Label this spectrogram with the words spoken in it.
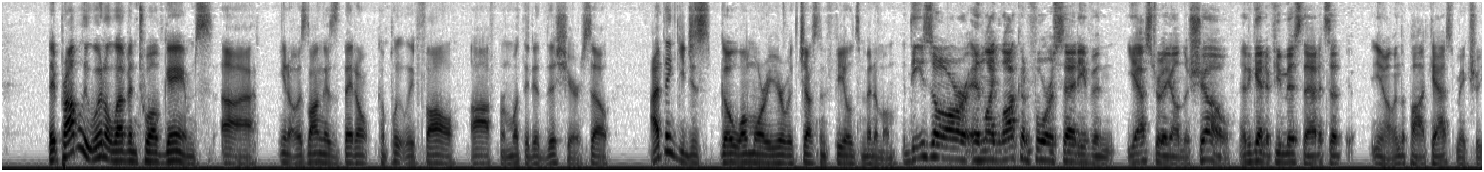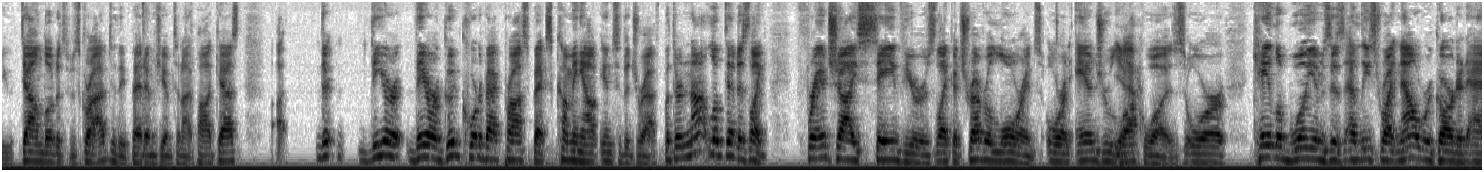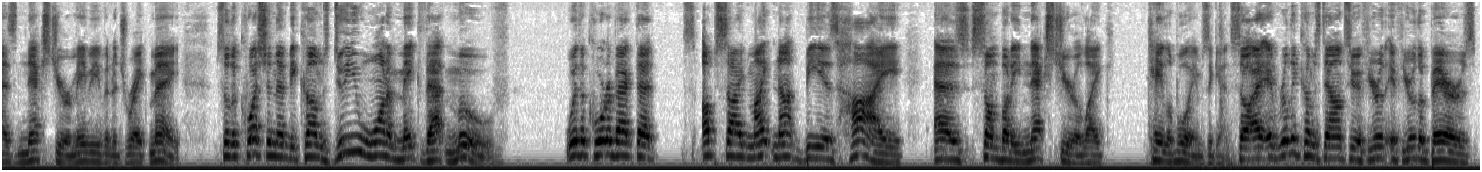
they probably win 11 12 games uh, you know as long as they don't completely fall off from what they did this year so i think you just go one more year with justin fields minimum These are, and like La Canfora said even yesterday on the show. And again, if you missed that, it's a, you know in the podcast. Make sure you download and subscribe to the BetMGM Tonight podcast. Uh, they are they are good quarterback prospects coming out into the draft, but they're not looked at as like franchise saviors like a Trevor Lawrence or an Andrew Yeah. Luck was, or Caleb Williams is at least right now regarded as next year, maybe even a Drake Maye. So the question then becomes: Do you want to make that move with a quarterback that upside might not be as high as somebody next year like Caleb Williams again. So I, it really comes down to if you're if you're the Bears,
